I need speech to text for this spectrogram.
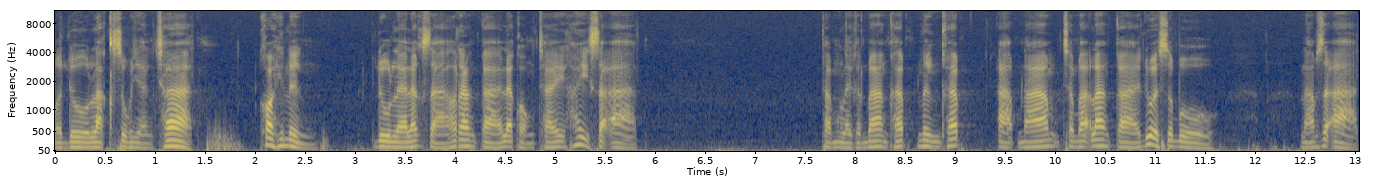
มาดูหลักสุขบัญญัติแห่งชาติ ข้อที่หนึ่ง ดูแลรักษาร่างกายและของใช้ให้สะอาดทำอะไรกันบ้างครับ 1. ครับ อาบน้ำชำระร่างกายด้วยสบู่ น้ำสะอาด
